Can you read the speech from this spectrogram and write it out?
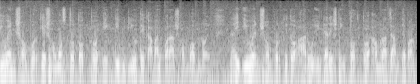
ইউএন সম্পর্কে সমস্ত তথ্য একটি ভিডিওতে কভার করা সম্ভব নয়। তাই ইউএন সম্পর্কিত আরও ইন্টারেস্টিং তথ্য আমরা জানতে পারব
